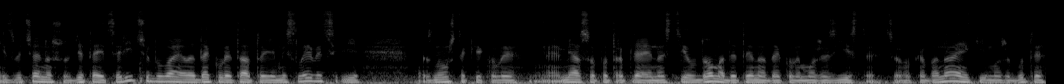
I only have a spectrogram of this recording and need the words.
І звичайно, що в дітей це рідше буває, але деколи тато є мисливець, і знову ж таки, коли е, м'ясо потрапляє на стіл вдома, дитина деколи може з'їсти цього кабана, який може бути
